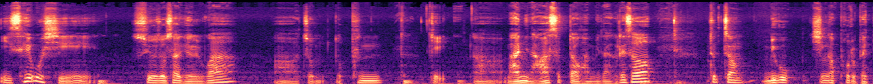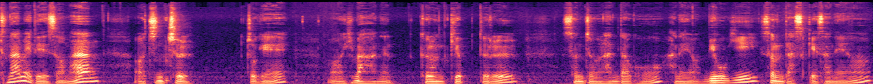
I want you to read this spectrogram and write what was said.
이 세 곳이 수요 조사 결과 어, 좀 높은 게 어, 많이 나왔었다고 합니다. 그래서 특정 미국, 싱가포르, 베트남에 대해서만 어, 진출 쪽에 어, 희망하는 그런 기업들을 선정을 한다고 하네요. 미국이 35개 사네요.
